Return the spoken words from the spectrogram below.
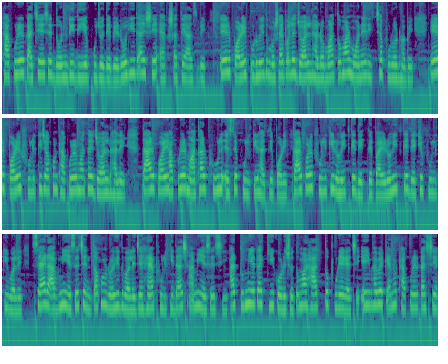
ঠাকুরের কাছে এসে দণ্ডি দিয়ে পুজো দেবে। রোহিত আর সে একসাথে আসবে। এরপরে পুরোহিত মশাই বলে, জল ঢালো মা, তোমার মনের ইচ্ছা পূরণ হবে। এরপরে ফুলকি যখন ঠাকুরের মাথায় জল ঢালে, তারপরে ঠাকুরের মাথার ফুল এসে ফুলকির হাতে পড়ে। তারপরে ফুলকি রোহিতকে দেখতে পায়। রোহিতকে দেখে ফুলকি বলে, স্যার, আপনি এসেছেন? তখন রোহিত বলে যে হ্যাঁ ফুলকি দাস আমি এসেছি। আর তুমি এটা কি করেছ? তোমার হাত তো পুড়ে গেছে। এইভাবে কেন ঠাকুরের কাছে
